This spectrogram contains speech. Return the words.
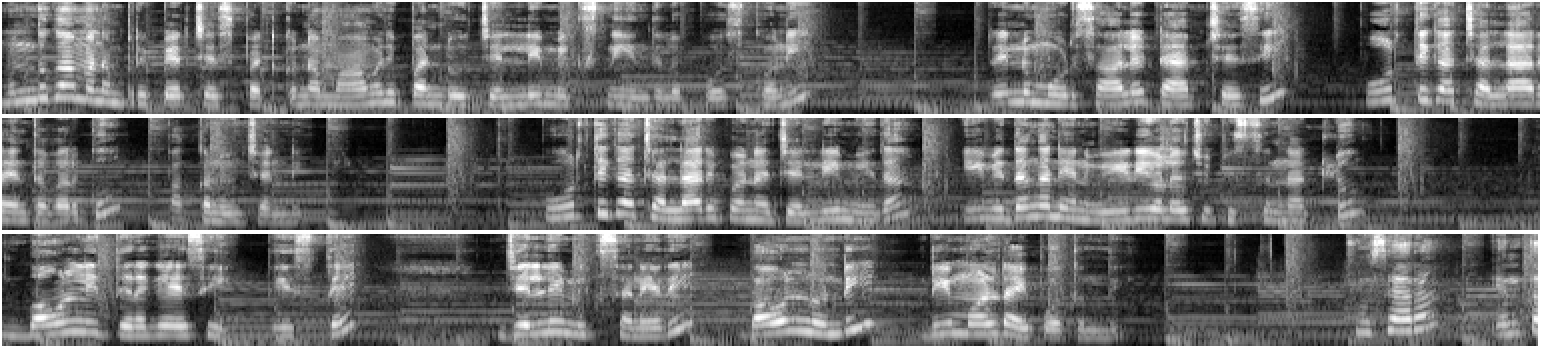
ముందుగా మనం ప్రిపేర్ చేసి పెట్టుకున్న మామిడి పండు జెల్లీ మిక్స్ని ఇందులో పోసుకొని రెండు మూడు సార్లు ట్యాప్ చేసి పూర్తిగా చల్లారేంత వరకు పక్కనుంచండి. పూర్తిగా చల్లారిపోయిన జెల్లీ మీద ఈ విధంగా నేను వీడియోలో చూపిస్తున్నట్లు బౌల్ని తిరగేసి తీస్తే జెల్లీ మిక్స్ అనేది బౌల్ నుండి డిమోల్డ్ అయిపోతుంది. చూసారా? ఎంత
